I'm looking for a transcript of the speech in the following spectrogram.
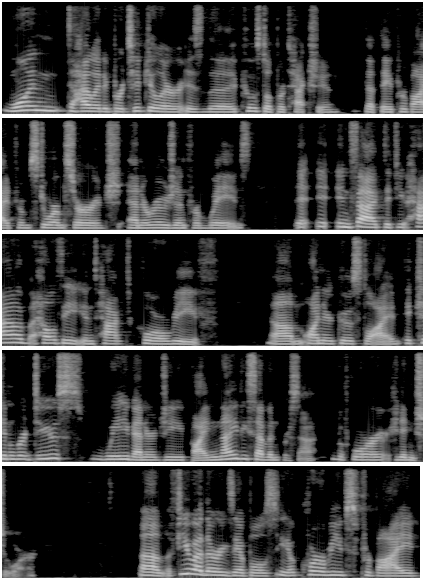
One to highlight in particular is the coastal protection that they provide from storm surge and erosion from waves. in fact, if you have a healthy, intact coral reef um, on your coastline, it can reduce wave energy by 97% before hitting shore. Um, a few other examples, you know, coral reefs provide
